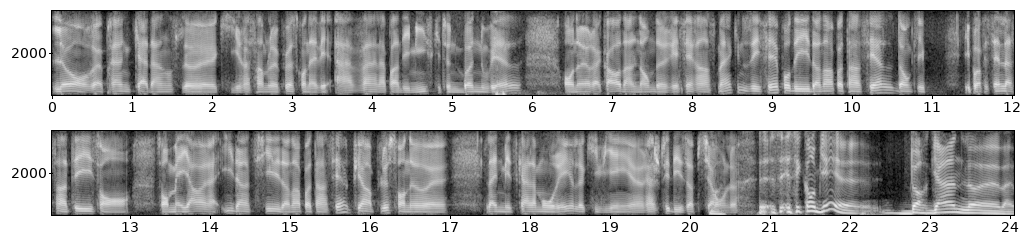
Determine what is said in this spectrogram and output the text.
là, on reprend une cadence là, qui ressemble un peu à ce qu'on avait avant la pandémie, ce qui est une bonne nouvelle. On a un record dans le nombre de référencements qui nous est fait pour des donneurs potentiels. Donc, les les professionnels de la santé sont, sont meilleurs à identifier les donneurs potentiels. Puis en plus, on a euh, l'aide médicale à mourir là, qui vient euh, rajouter des options. Là. Euh, c'est combien d'organes, là, ben,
